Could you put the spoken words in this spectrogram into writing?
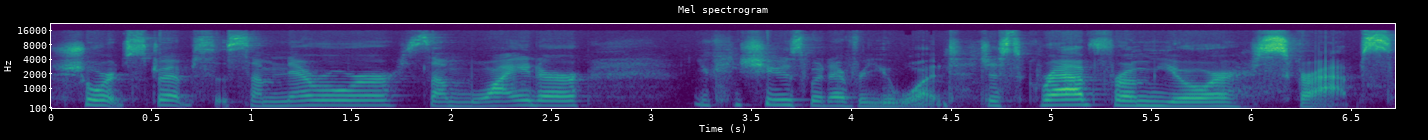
short strips, some narrower, some wider. You can choose whatever you want. Just grab from your scraps.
